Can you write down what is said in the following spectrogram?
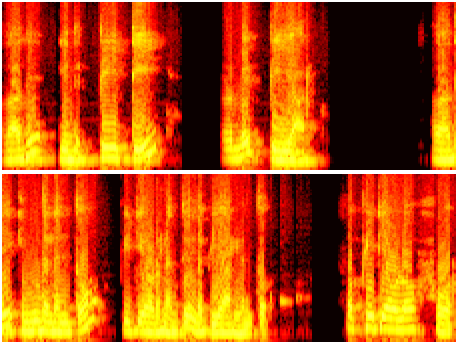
அதாவது இது பிடி பை பிஆர் அதாவது இந்த லென்த்தும் பிடியோட லென்த்தும் இந்த பிஆர் லென்த்தும் ஸோ பிடி எவ்வளோ ஃபோர்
